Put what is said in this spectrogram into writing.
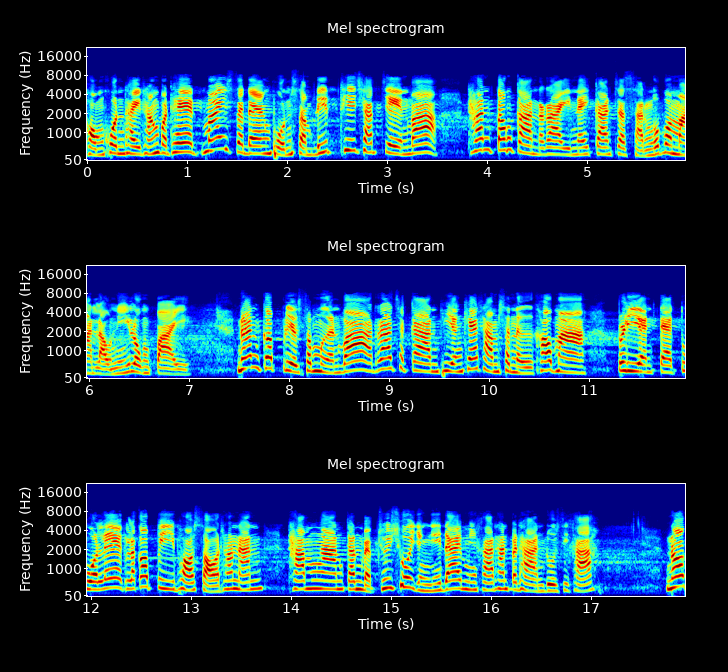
ของคนไทยทั้งประเทศไม่แสดงผลสำฤทธิ์ที่ชัดเจนว่าท่านต้องการอะไรในการจัดสรรงบประมาณเหล่านี้ลงไป นั่นก็เปรียบเสมือนว่าราชการเพียงแค่ทำเสนอเข้ามา เปลี่ยนแต่ตัวเลขแล้วก็ปีพศเท่านั้นทำงานกันแบบช่วยๆอย่างนี้ได้ไหมคะท่านประธานดูสิคะ นอก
